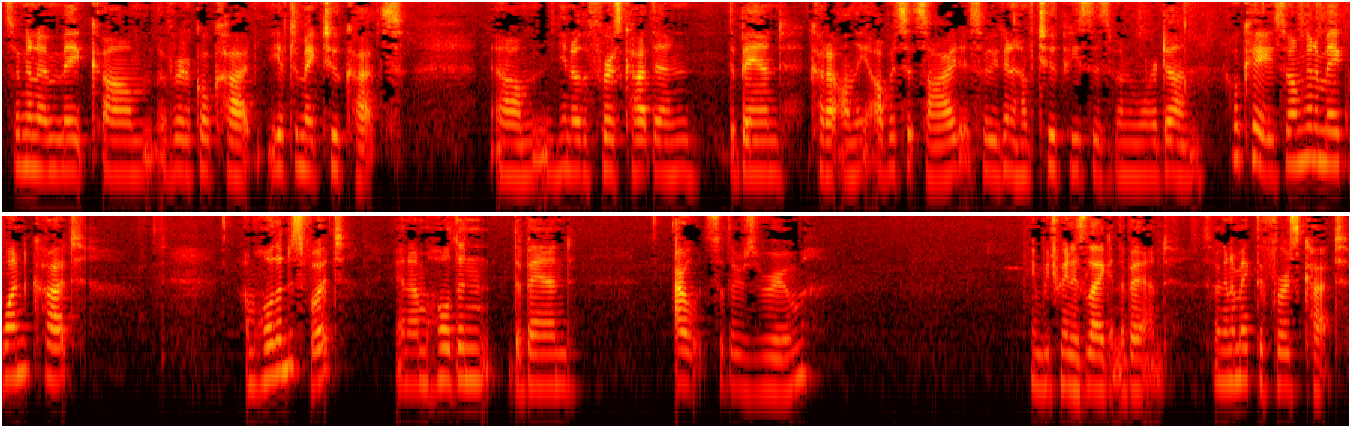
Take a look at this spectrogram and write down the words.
So I'm going to make um, a vertical cut. You have to make two cuts. Um, you know, the first cut, then the band cut out on the opposite side. So you're going to have two pieces when we're done. Okay, so I'm going to make one cut. I'm holding his foot, and I'm holding the band out so there's room in between his leg and the band. So I'm going to make the first cut.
